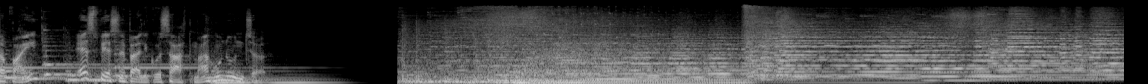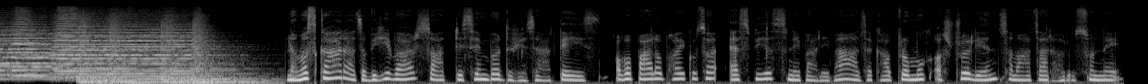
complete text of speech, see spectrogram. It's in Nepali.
तपाईँ एसपिएस नेपालीको साथमा हुनुहुन्छ। नमस्कार आज बिहिबार सात डिसेम्बर दुई हजार तेइस। अब पालो भएको छ एसबीएस नेपालीमा आजका प्रमुख अस्ट्रेलियन समाचारहरू सुन्ने।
